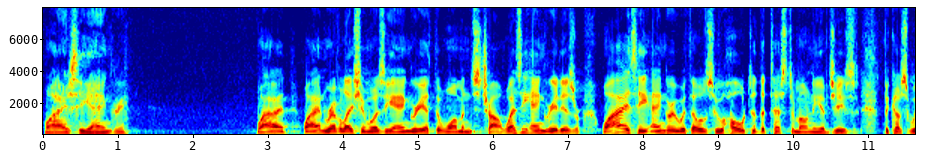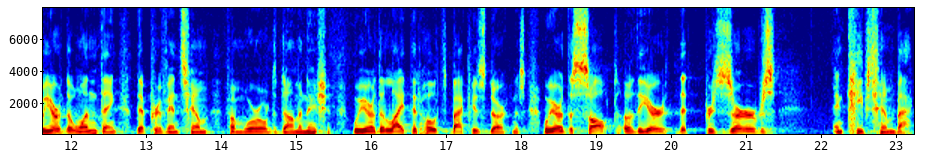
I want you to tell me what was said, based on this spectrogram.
Why is he angry? Why, why in Revelation was he angry at the woman's child? Why is he angry at Israel? Why is he angry with those who hold to the testimony of Jesus? Because we are the one thing that prevents him from world domination. We are the light that holds back his darkness. We are the salt of the earth that preserves and keeps him back.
